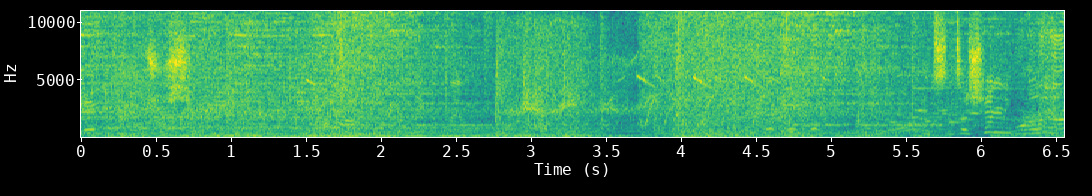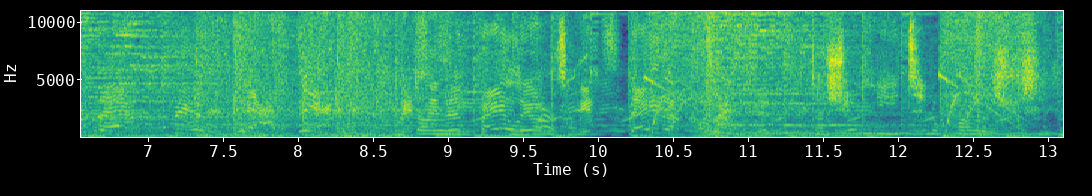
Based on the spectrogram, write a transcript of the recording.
주시고. 아 진짜 셸리 뭐야? It's data collection. 일단 셸리 체력 빨리 주시고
